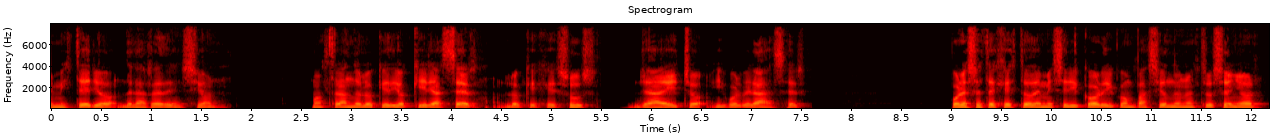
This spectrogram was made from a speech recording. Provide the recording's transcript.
el misterio de la redención, mostrando lo que Dios quiere hacer, lo que Jesús ya ha hecho y volverá a hacer. Por eso este gesto de misericordia y compasión de nuestro Señor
